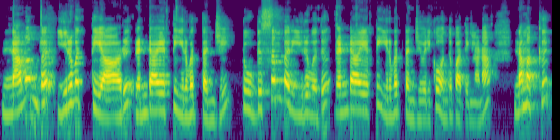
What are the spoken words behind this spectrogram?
நவம்பர் இருபத்தி ஆறு ரெண்டாயிரத்தி இருபத்தஞ்சு டு டிசம்பர் இருபது ரெண்டாயிரத்தி இருபத்தஞ்சு வரைக்கும் வந்து பாத்தீங்கன்னா நமக்கு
